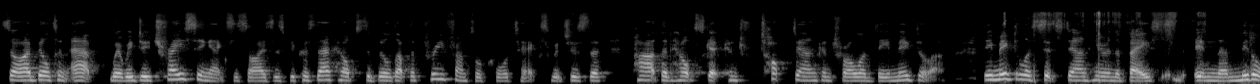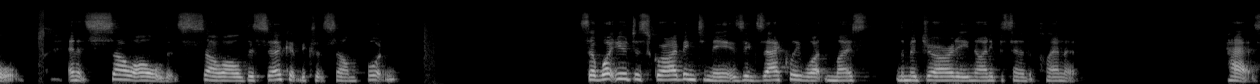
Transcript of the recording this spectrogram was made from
So, I built an app where we do tracing exercises because that helps to build up the prefrontal cortex, which is the part that helps get top down control of the amygdala the amygdala sits down here in the base in the middle and it's so old it's so old this circuit because it's so important so what you're describing to me is exactly what most the majority 90% of the planet has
